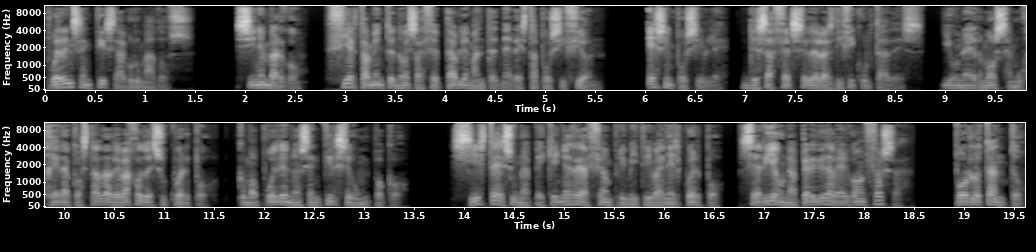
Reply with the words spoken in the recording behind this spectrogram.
pueden sentirse abrumados. Sin embargo, ciertamente no es aceptable mantener esta posición. Es imposible deshacerse de las dificultades, y una hermosa mujer acostada debajo de su cuerpo, como puede no sentirse un poco. Si esta es una pequeña reacción primitiva en el cuerpo, sería una pérdida vergonzosa. Por lo tanto,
